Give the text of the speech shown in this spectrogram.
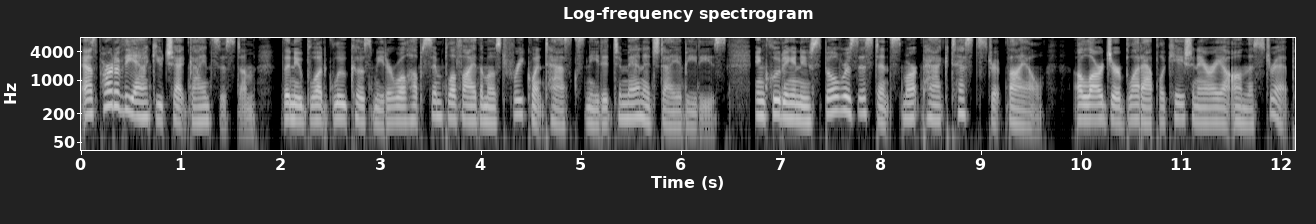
As part of the Accu-Chek Guide System, the new blood glucose meter will help simplify the most frequent tasks needed to manage diabetes, including a new spill-resistant SmartPack test strip vial, a larger blood application area on the strip,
